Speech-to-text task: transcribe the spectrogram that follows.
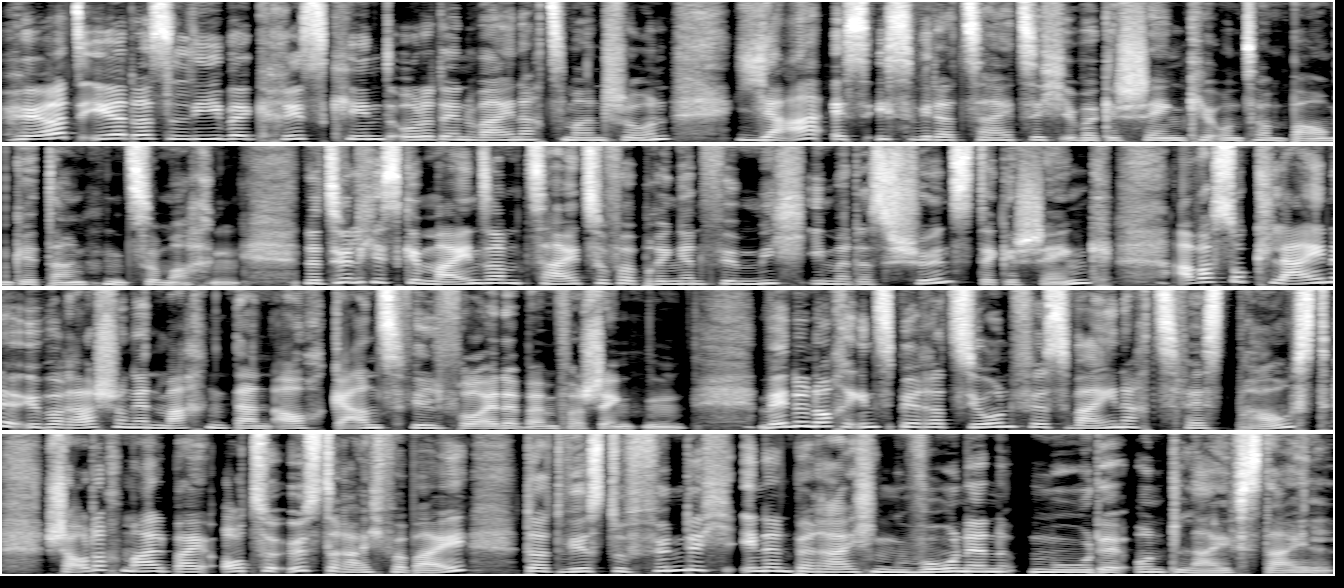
Hört ihr das liebe Christkind oder den Weihnachtsmann schon? Ja, es ist wieder Zeit, sich über Geschenke unterm Baum Gedanken zu machen. Natürlich ist gemeinsam Zeit zu verbringen für mich immer das schönste Geschenk, aber so kleine Überraschungen machen dann auch ganz viel Freude beim Verschenken. Wenn du noch Inspiration fürs Weihnachtsfest brauchst, schau doch mal bei Otto Österreich vorbei. Dort wirst du fündig in den Bereichen Wohnen, Mode und Lifestyle.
